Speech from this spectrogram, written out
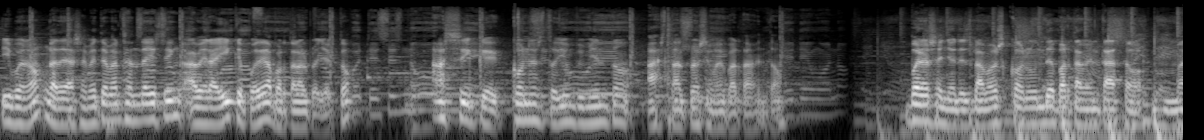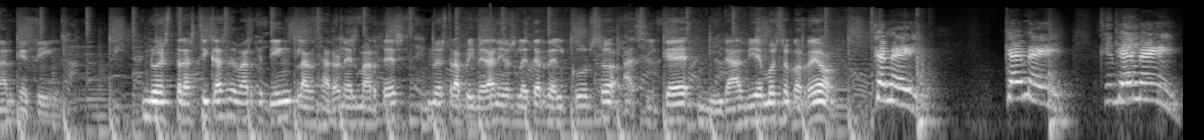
Y bueno, Gadea se mete merchandising a ver ahí qué puede aportar al proyecto. Así que con esto y un pimiento, hasta el próximo departamento. Bueno señores, vamos con un departamentazo, marketing. Nuestras chicas de marketing lanzaron el martes nuestra primera newsletter del curso, así que mirad bien vuestro correo. ¿Qué mail? ¿Qué mail? ¿Qué, ¿Qué mail?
